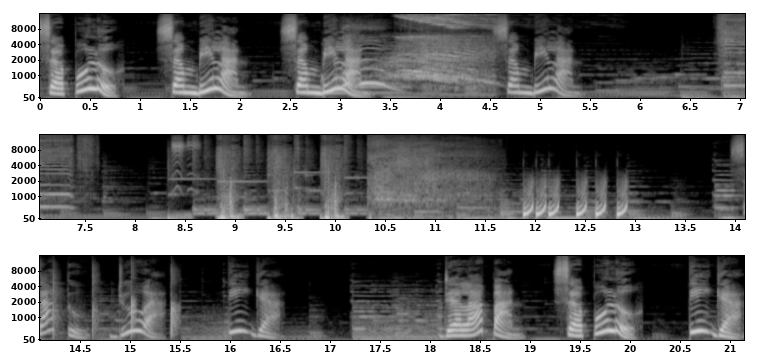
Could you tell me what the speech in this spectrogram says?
6, 7, 8, 9, 3, 10, 9, 9, 9. Satu, dua, tiga, delapan, sepuluh, tiga,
